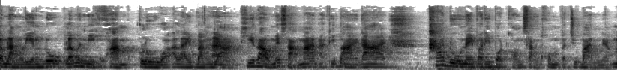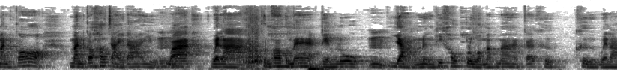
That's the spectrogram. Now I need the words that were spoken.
กำลังเลี้ยงลูก แล้วมันมีความกลัวอะไรบางอย่างที่เราไม่สามารถอธิบายได้ ถ้าดูในบริบทของสังคมปัจจุบันเนี่ยมันก็ มันก็เข้าใจได้อยู่ว่าเวลาคุณพ่อคุณแม่เลี้ยงลูก อย่างหนึ่งที่เขากลัวมากๆก็คือ คือเวลา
